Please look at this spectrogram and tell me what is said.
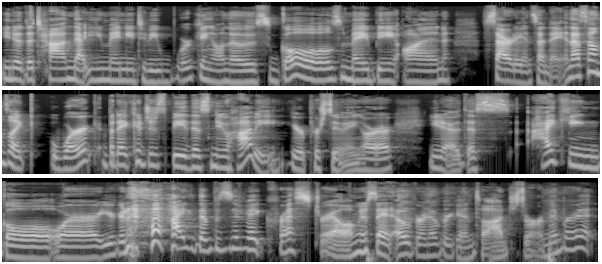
you know, the time that you may need to be working on those goals may be on Saturday and Sunday. And that sounds like work, but it could just be this new hobby you're pursuing or, you know, this hiking goal or you're going to hike the Pacific Crest Trail. I'm going to say it over and over again until I just don't remember it.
